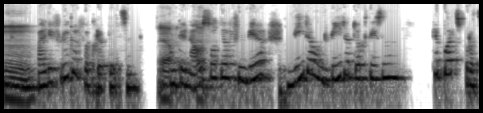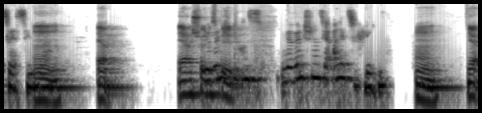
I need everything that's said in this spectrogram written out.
mhm. weil die Flügel verkrüppelt sind. Ja, und genauso ja. dürfen wir wieder und wieder durch diesen Geburtsprozess hindurch. Mhm. Ja. Ja, schönes wir Bild. Uns, wir wünschen uns ja alle zu fliegen. Mhm. Ja.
